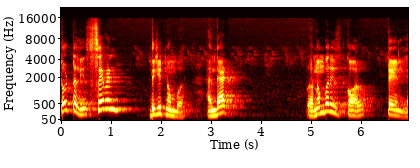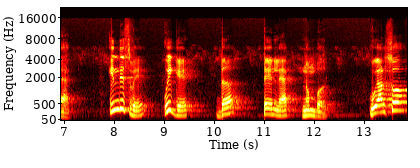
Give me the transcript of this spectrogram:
total is 7 digit number and that uh, number is called 10 lakh. In this way we get the 10 lakh number. We also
